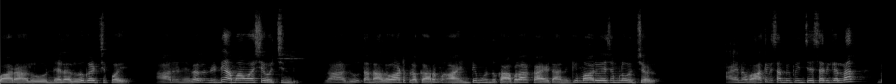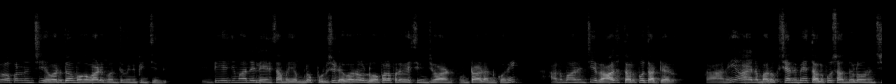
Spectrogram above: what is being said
వారాలు నెలలు గడిచిపోయి ఆరు నెలల నుండి అమావాస్య వచ్చింది. రాజు తన అలవాటు ప్రకారం ఆ ఇంటి ముందు కాపలా కాయటానికి మారువేషంలో వచ్చాడు. ఆయన వాకిలి సమీపించేసరికల్లా లోపల నుంచి ఎవరిదో మగవాడి గొంతు వినిపించింది. ఇంటి యజమాని లేని సమయంలో పురుషుడు ఎవరో లోపల ప్రవేశించి ఉంటాడనుకొని అనుమానించి రాజు తలుపు తట్టాడు. కానీ ఆయన మరుక్షణమే తలుపు సందులో నుంచి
